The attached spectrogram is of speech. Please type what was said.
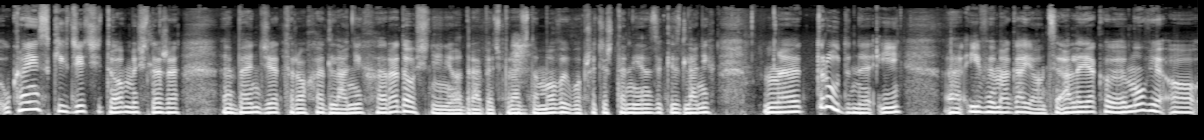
ukraińskich dzieci, to myślę, że będzie trochę dla nich radośnie nie odrabiać prac domowych, bo przecież ten język jest dla nich e, trudny i, e, i wymagający. Ale jak e, mówię o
